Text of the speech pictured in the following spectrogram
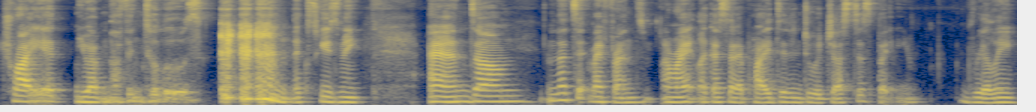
Try it. You have nothing to lose. Excuse me. And, um, and that's it, my friends. All right. Like I said, I probably didn't do it justice, but you really,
